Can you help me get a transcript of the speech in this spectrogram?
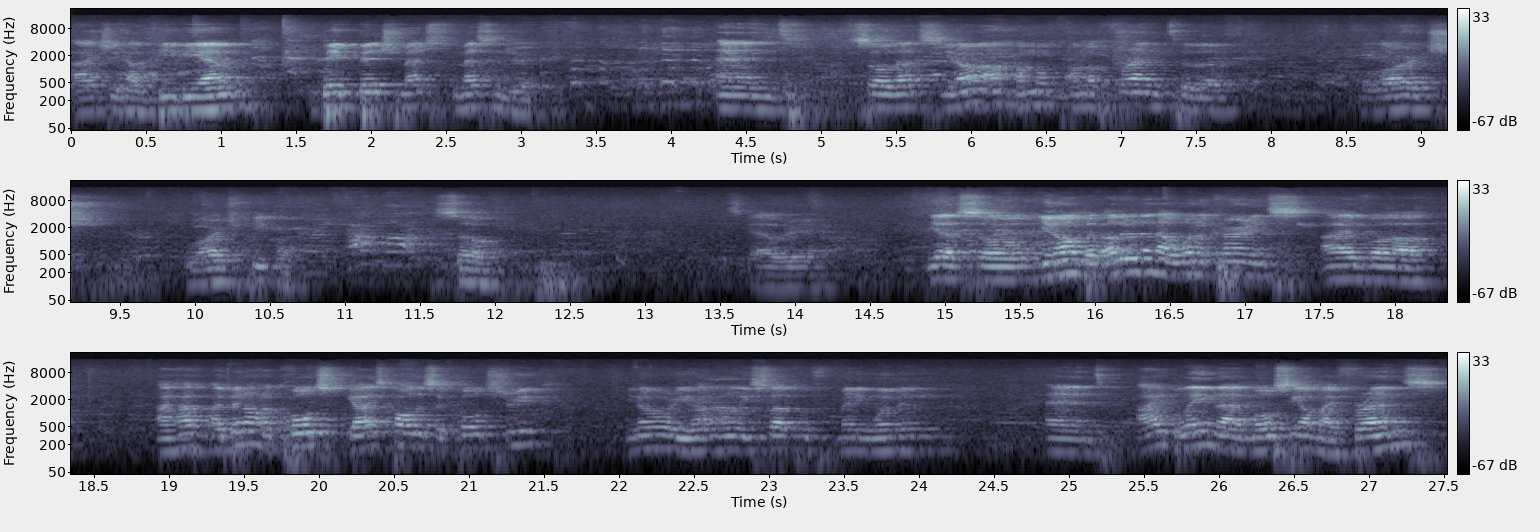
I actually have BBM, big bitch mes- messenger, and so that's you know I'm, I'm, a, I'm a friend to the large large people. So this guy over here. Yeah, so you know, but other than that one occurrence, I've uh, I have I've been on a cold. Guys call this a cold streak. You know, where you haven't really slept with many women, and I blame that mostly on my friends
